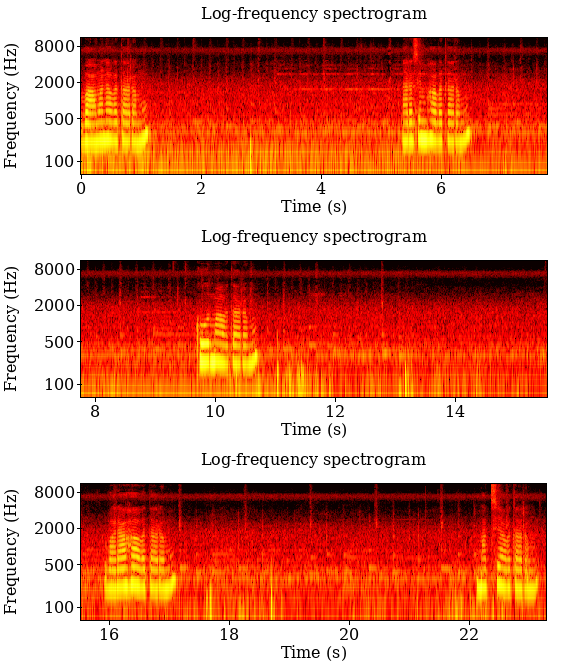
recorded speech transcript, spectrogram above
వామనావతారము. నరసింహావతారము. వామన అవతారము నరసింహ అవతారము కూర్మ అవతారము వరాహ అవతారము మత్స్య అవతారము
